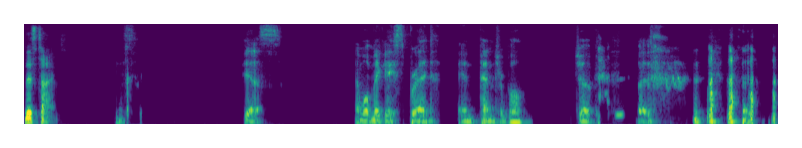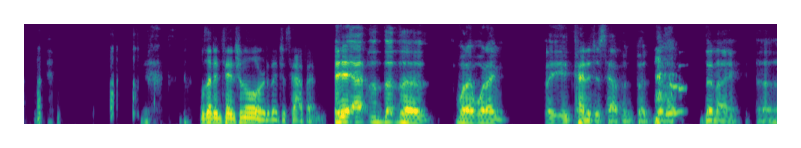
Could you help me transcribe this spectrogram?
This time. Yes. I won't make a spread impenetrable joke, but Was that intentional or did that just happen? yeah, the the what I what I it kind of just happened, but then I then I uh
